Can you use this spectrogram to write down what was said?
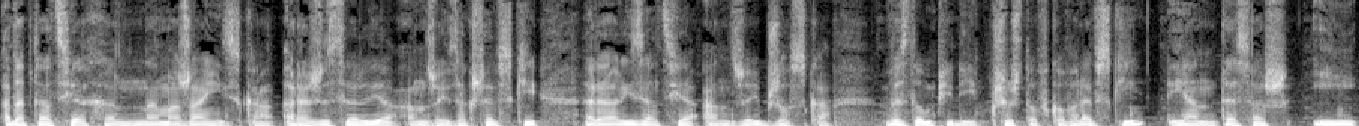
Adaptacja Hanna Marzańska, reżyseria Andrzej Zakrzewski, realizacja Andrzej Brzoska. Wystąpili Krzysztof Kowalewski, Jan Tesarz i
